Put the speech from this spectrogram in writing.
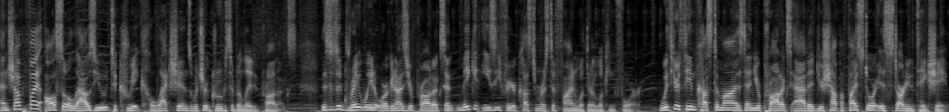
And Shopify also allows you to create collections, which are groups of related products. This is a great way to organize your products and make it easy for your customers to find what they're looking for. With your theme customized and your products added, your Shopify store is starting to take shape.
